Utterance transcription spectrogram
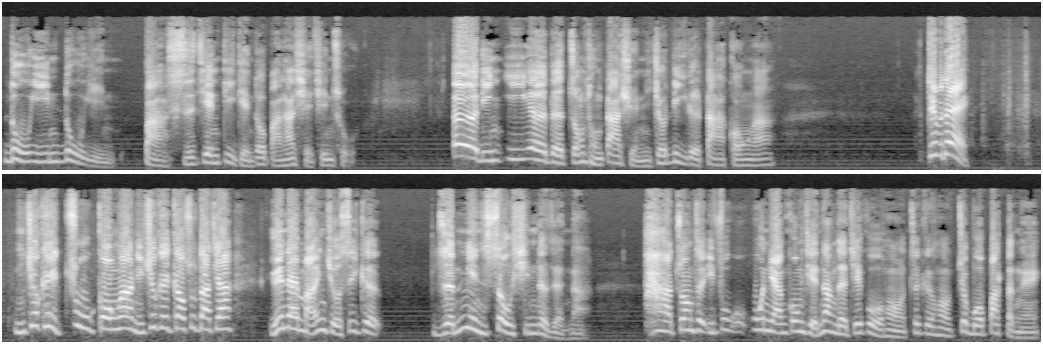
录音录影，把时间地点都把它写清楚。二零一二的总统大选，你就立了大功啊，对不对？你就可以助攻啊，你就可以告诉大家，原来马英九是一个人面兽心的人呐、啊，哈，装着一副温良恭俭让的，结果哈，这个哈就没巴等哎，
